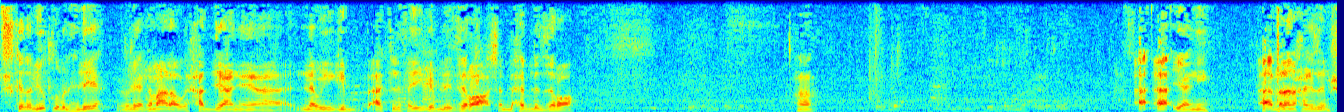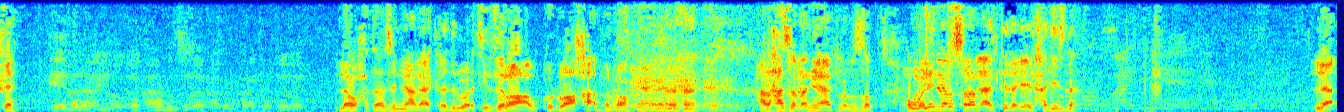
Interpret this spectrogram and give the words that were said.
مش كده بيطلب الهدية؟ يقول يا جماعة لو حد يعني ناوي يجيب أكل فيجيب لي ذراع عشان بحب الذراع. ها. أ أ يعني أقبل أنا حاجة زي مش فاهم. لو هتعزمني على أكلة دلوقتي ذراع أو كراع هقبل آه. على حسب أنهي أكلة بالظبط. هو ليه النبي صلى الله عليه وسلم قال كده؟ إيه الحديث ده؟ لا.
